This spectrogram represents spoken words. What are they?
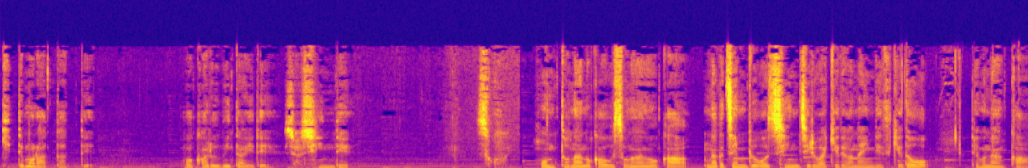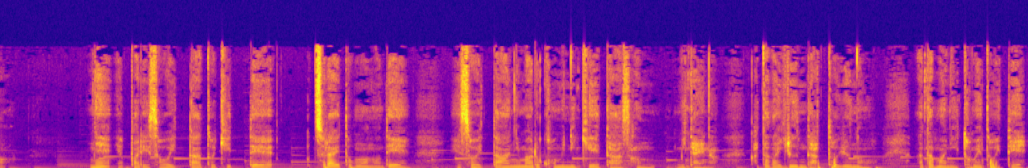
切ってもらったってわかるみたいで写真ですごい。本当なのか嘘なのかなんか全部を信じるわけではないんですけどでもなんかねやっぱりそういった時って辛いと思うのでそういったアニマルコミュニケーターさんみたいな方がいるんだというのを頭に留めといて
